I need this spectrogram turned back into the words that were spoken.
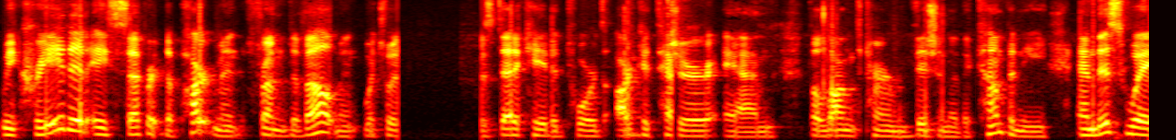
we created a separate department from development, which was was dedicated towards architecture and the long-term vision of the company. And this way,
